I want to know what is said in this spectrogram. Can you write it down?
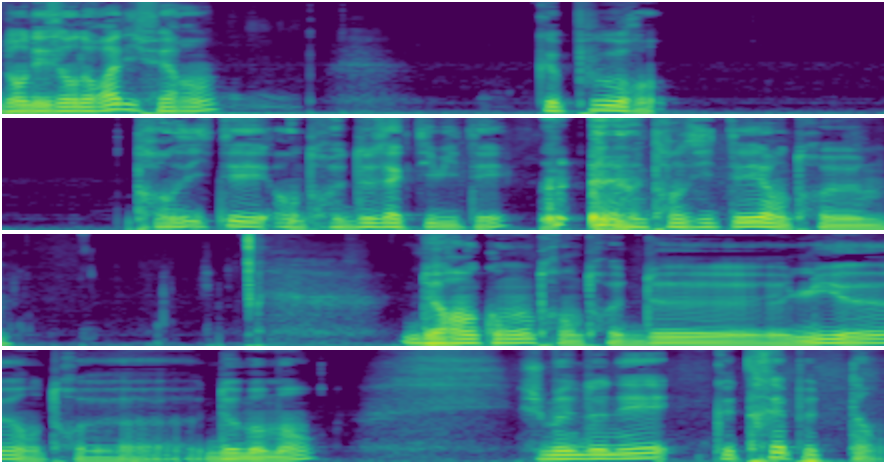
dans des endroits différents, que pour transiter entre deux activités, transiter entre deux rencontres, entre deux lieux, entre euh, deux moments, je me donnais que très peu de temps.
